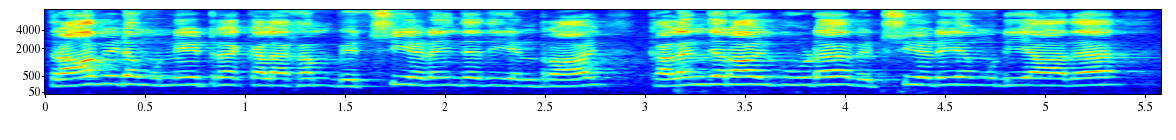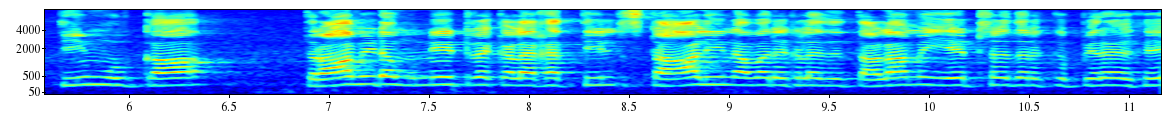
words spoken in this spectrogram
திராவிட முன்னேற்ற கழகம் வெற்றியடைந்தது என்றால் கலைஞரால் கூட வெற்றியடைய முடியாத திமுக திராவிட முன்னேற்ற கழகத்தில் ஸ்டாலின் அவர்களது தலைமை ஏற்றதற்கு பிறகு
